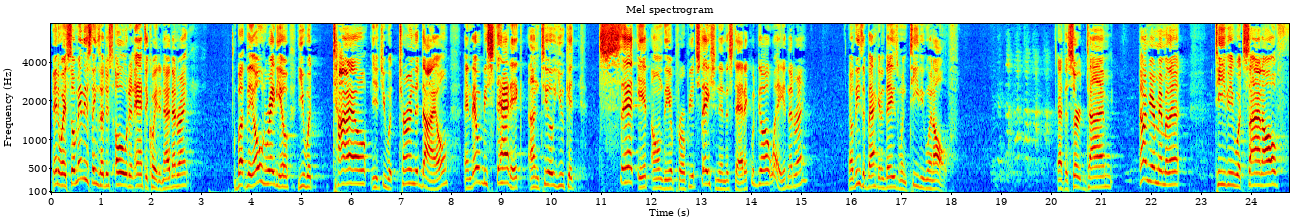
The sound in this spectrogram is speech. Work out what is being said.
Anyway, so many of these things are just old and antiquated now, isn't that right? But the old radio, you would tile, you would turn the dial, and there would be static until you could set it on the appropriate station, and the static would go away. Isn't that right? Now, these are back in the days when TV went off. At a certain time, how many you remember that? TV would sign off.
